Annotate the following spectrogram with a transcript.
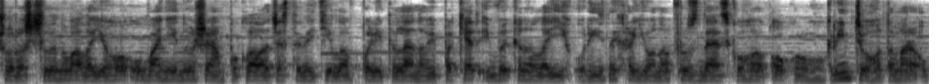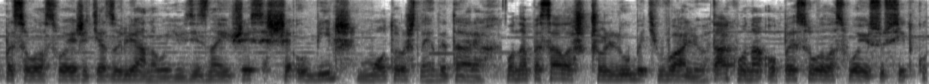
Що розчленувала його у ванні ножем, поклала частини тіла в поліетиленовий пакет і викинула їх у різних районах Фрузденського округу. Крім цього, Тамара описувала своє життя з Уляновою, зізнаючись ще у більш моторошних деталях. Вона писала, що любить Валю. Так вона описувала свою сусідку.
